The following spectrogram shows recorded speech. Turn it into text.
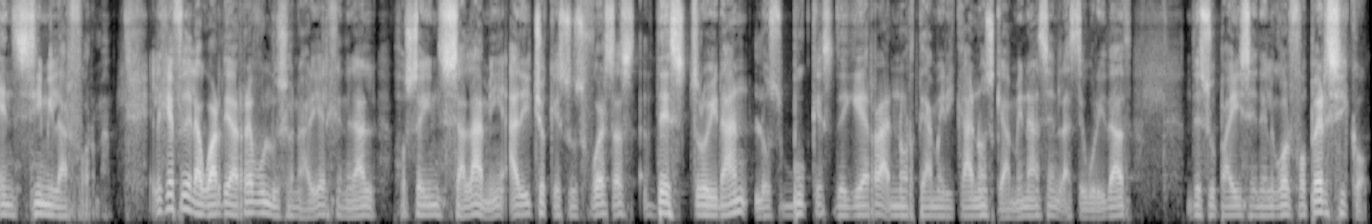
en similar forma. El jefe de la Guardia Revolucionaria, el general Hossein Salami, ha dicho que sus fuerzas destruirán los buques de guerra norteamericanos que amenacen la seguridad de su país en el Golfo Pérsico.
